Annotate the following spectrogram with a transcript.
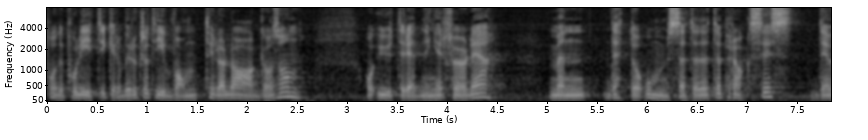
både politikere og byråkrati vant til å lage og sånn. Og utredninger før det. Men dette å omsette det til praksis, det,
